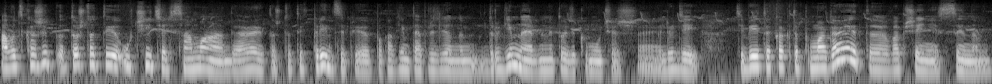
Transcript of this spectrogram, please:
А вот скажи, то, что ты учитель сама, да, и то, что ты, в принципе, по каким-то определенным другим, наверное, методикам учишь э, людей, тебе это как-то помогает э, в общении с сыном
